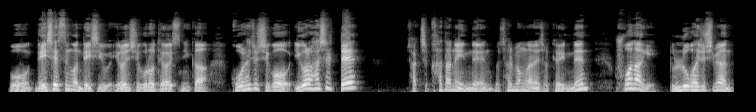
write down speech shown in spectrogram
뭐 4시에 쓴 건 4시 이후에 이런 식으로 되어 있으니까 그걸 해주시고 이걸 하실 때 좌측 하단에 있는 그 설명란에 적혀 있는 후원하기 누르고 해주시면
